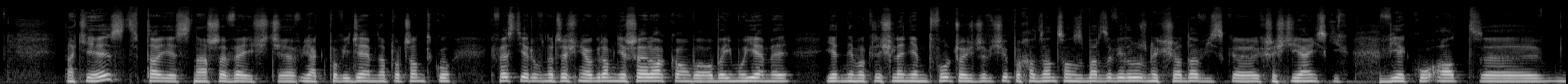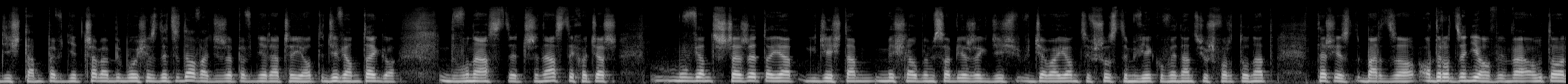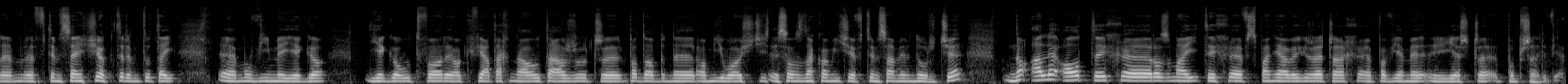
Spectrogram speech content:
Tak jest. To jest nasze wejście. Jak powiedziałem na początku, kwestię równocześnie ogromnie szeroką, bo obejmujemy jednym określeniem twórczość rzeczywiście pochodzącą z bardzo wielu różnych środowisk e, chrześcijańskich wieku od e, gdzieś tam pewnie trzeba by było się zdecydować, że pewnie raczej od IX, XII, XIII, chociaż mówiąc szczerze, to ja gdzieś tam myślałbym sobie, że gdzieś działający w VI wieku Wenancjusz Fortunat też jest bardzo odrodzeniowym autorem w tym sensie, o którym tutaj e, mówimy, jego jego utwory o kwiatach na ołtarzu, czy podobne o miłości są znakomicie w tym samym nurcie. No ale o tych e, rozmaitych, e, wspaniałych rzeczach powiemy jeszcze po przerwie.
